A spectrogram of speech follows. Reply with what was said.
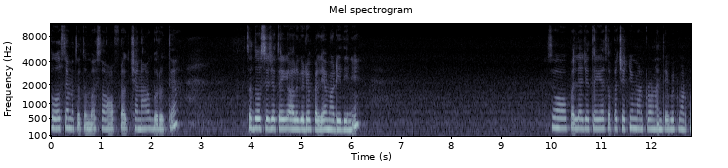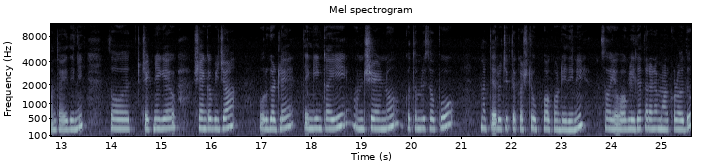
ದೋಸೆ ಮತ್ತು ತುಂಬ ಸಾಫ್ಟಾಗಿ ಚೆನ್ನಾಗಿ ಬರುತ್ತೆ. ಸೊ ದೋಸೆ ಜೊತೆಗೆ ಆಲೂಗಡ್ಡೆ ಪಲ್ಯ ಮಾಡಿದ್ದೀನಿ. ಸೊ ಪಲ್ಯ ಜೊತೆಗೆ ಸ್ವಲ್ಪ ಚಟ್ನಿ ಮಾಡ್ಕೊಳ್ಳೋಣ ಅಂತ ಹೇಳ್ಬಿಟ್ಟು ಮಾಡ್ಕೊತಾ ಇದ್ದೀನಿ. ಸೊ ಚಟ್ನಿಗೆ ಶೇಂಗಾ ಬೀಜ, ಹುರ್ಗಡ್ಲೆ, ತೆಂಗಿನಕಾಯಿ ಹುಣಸೆಹಣ್ಣು ಕೊತ್ತಂಬರಿ ಸೊಪ್ಪು ಮತ್ತು ರುಚಿಗೆ ತಕ್ಕಷ್ಟು ಉಪ್ಪು ಹಾಕ್ಕೊಂಡಿದ್ದೀನಿ. ಸೊ ಯಾವಾಗಲೂ ಇದೇ ಥರನೇ ಮಾಡ್ಕೊಳ್ಳೋದು.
